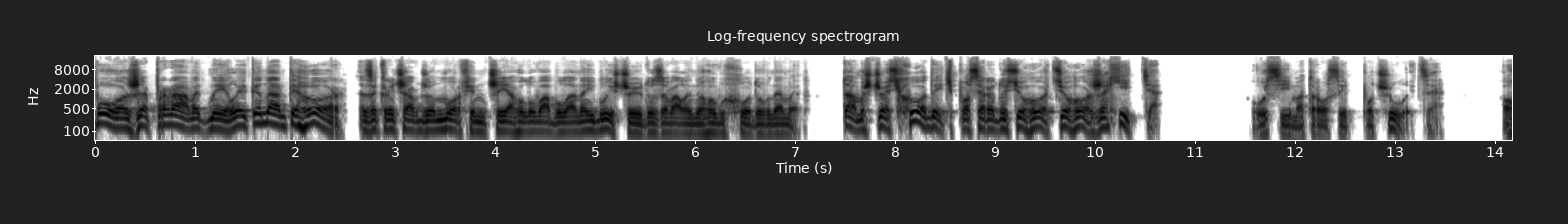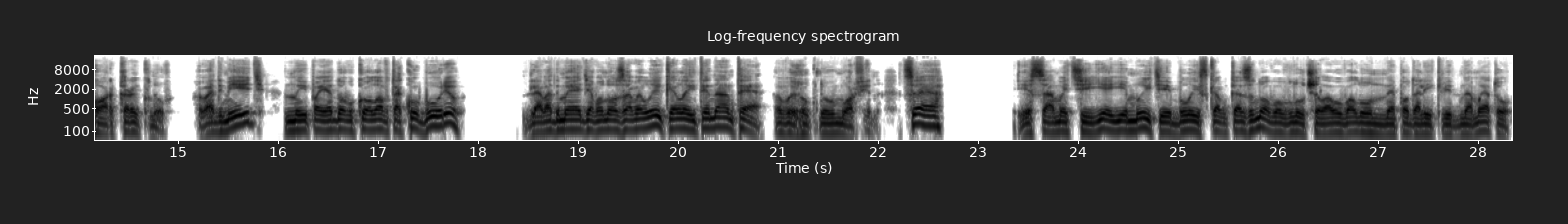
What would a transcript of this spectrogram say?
Боже праведний, лейтенанте Гор. закричав Джон Морфін, чия голова була найближчою до заваленого входу в намет. Там щось ходить посеред усього цього жахіття. Усі матроси почули це. Гор крикнув Ведмідь нипає довкола в таку бурю. Для ведмедя воно завелике, лейтенанте. вигукнув Морфін. Це і саме цієї миті блискавка знову влучила у валун неподалік від намету,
